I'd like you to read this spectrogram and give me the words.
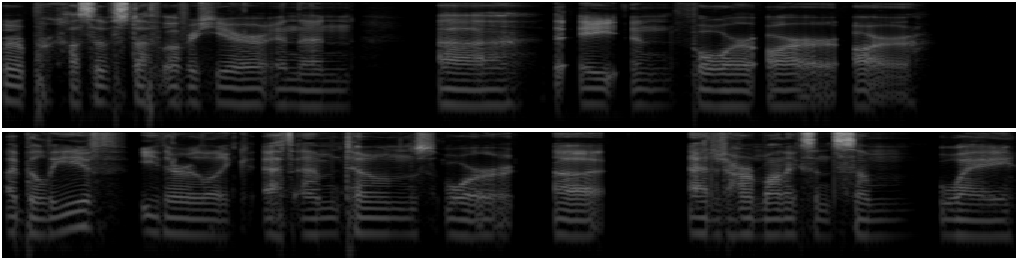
sort of percussive stuff over here, and then uh, the eight and four are are I believe either like FM tones or uh, added harmonics in some way,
